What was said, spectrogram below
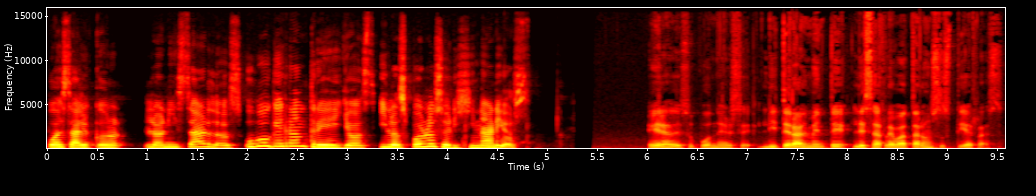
pues al, colonizarlos hubo guerra entre ellos y los pueblos originarios. Era de suponerse, literalmente les arrebataron sus tierras.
